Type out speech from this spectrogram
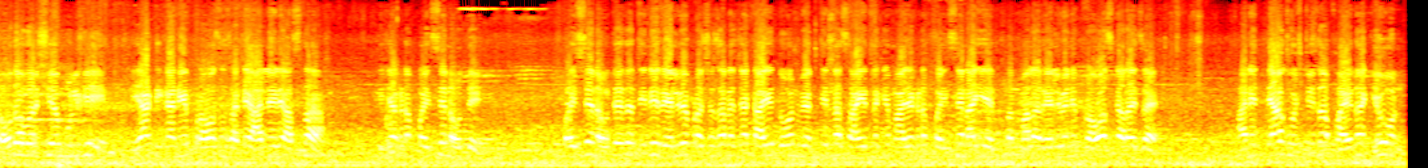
चौदा वर्षीय मुलगी या ठिकाणी प्रवासासाठी आलेली असता तिच्याकडे पैसे नव्हते. पैसे नव्हते तर तिने रेल्वे प्रशासनाच्या काही दोन व्यक्तींना सांगितलं की माझ्याकडे पैसे नाही आहेत पण मला रेल्वेने प्रवास करायचा आहे. आणि त्या गोष्टीचा फायदा घेऊन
